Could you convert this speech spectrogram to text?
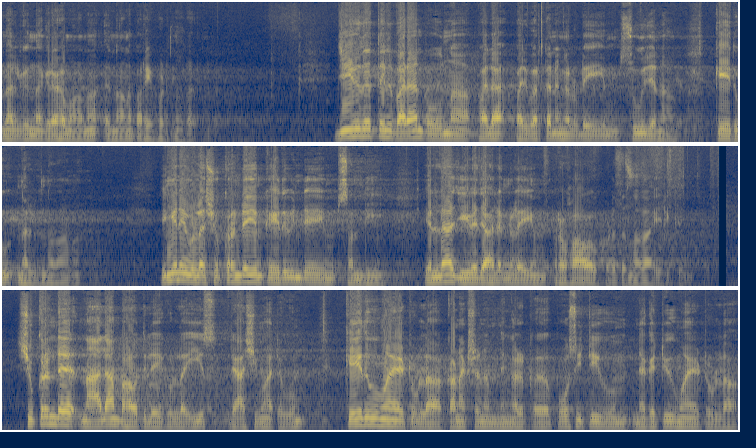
നൽകുന്ന ഗ്രഹമാണ് എന്നാണ് പറയപ്പെടുന്നത്. ജീവിതത്തിൽ വരാൻ പോകുന്ന പല പരിവർത്തനങ്ങളുടെയും സൂചന കേതു നൽകുന്നതാണ്. ഇങ്ങനെയുള്ള ശുക്രന്റെയും കേതുവിന്റെയും സന്ധി എല്ലാ ജീവജാലങ്ങളെയും പ്രഭാവപ്പെടുത്തുന്നതായിരിക്കും. ശുക്രന്റെ നാലാം ഭാവത്തിലേക്കുള്ള ഈ രാശിമാറ്റവും കേതുവുമായിട്ടുള്ള കണക്ഷനും നിങ്ങൾക്ക് പോസിറ്റീവും നെഗറ്റീവുമായിട്ടുള്ള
